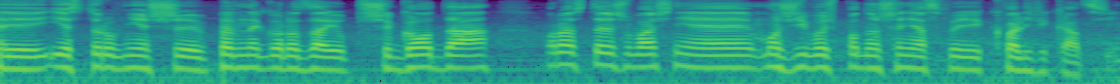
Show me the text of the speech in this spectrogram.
y, jest to również y, pewnego rodzaju przygoda oraz też właśnie możliwość podnoszenia swojej kwalifikacji.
